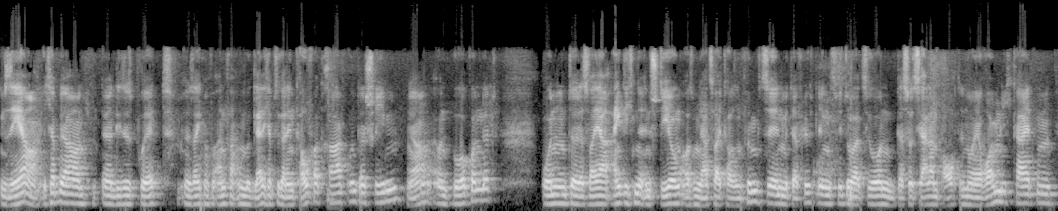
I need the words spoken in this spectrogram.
Sehr. Ich habe ja äh, dieses Projekt, äh, sage ich mal, von Anfang an begleitet. Ich habe sogar den Kaufvertrag unterschrieben ja, und beurkundet. Und äh, das war ja eigentlich eine Entstehung aus dem Jahr 2015 mit der Flüchtlingssituation. Das Sozialamt brauchte neue Räumlichkeiten.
